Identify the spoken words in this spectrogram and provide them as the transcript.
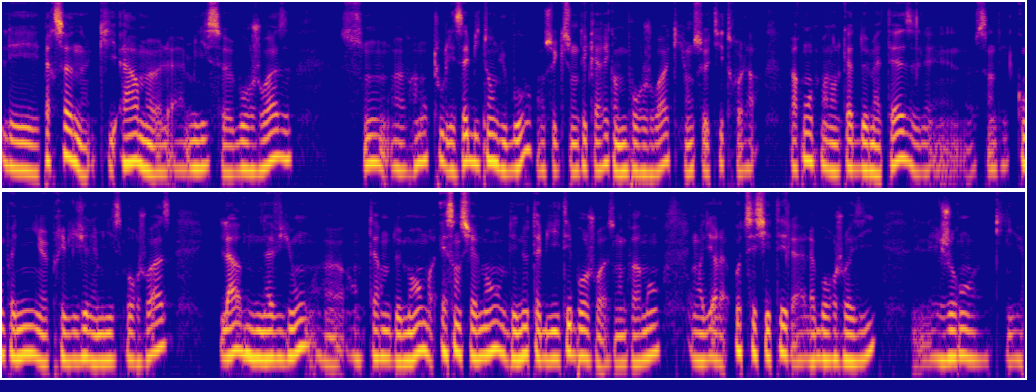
Les personnes qui arment la milice bourgeoise sont euh, vraiment tous les habitants du bourg, ceux qui sont déclarés comme bourgeois, qui ont ce titre-là. Par contre, moi, dans le cadre de ma thèse, les- au sein des compagnies euh, privilégiées de la milice bourgeoise, là, nous n'avions, euh, en termes de membres, essentiellement des notabilités bourgeoises. Donc vraiment, on va dire la haute société, la, bourgeoisie, les gens qui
